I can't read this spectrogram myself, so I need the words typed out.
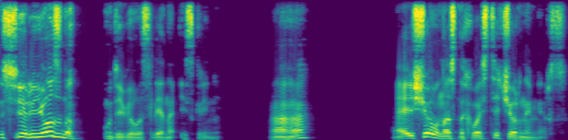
«Серьезно?» — удивилась Лена искренне. «Ага. А еще у нас на хвосте черный мерз».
